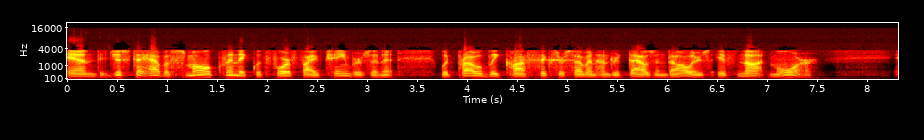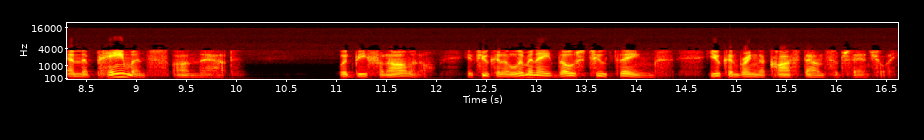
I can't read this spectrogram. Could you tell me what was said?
And just to have a small clinic with four or five chambers in it would probably cost six or seven hundred thousand dollars, if not more. and the payments on that would be phenomenal. If you can eliminate those two things, you can bring the cost down substantially.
